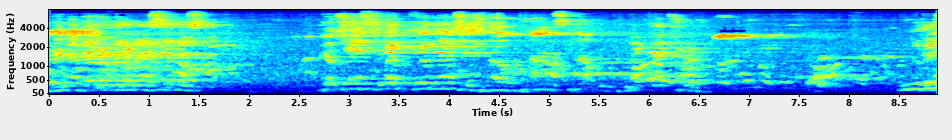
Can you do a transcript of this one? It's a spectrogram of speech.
Remember, everybody when I no chance to wait between matches, though. Time out. Make that true. And you do the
